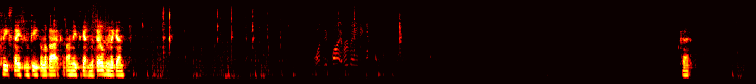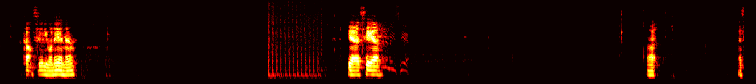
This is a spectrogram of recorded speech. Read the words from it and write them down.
Police station people are back. I need to get in the building again. Okay. Can't see anyone here now. Yeah, it's here. Right. Let's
